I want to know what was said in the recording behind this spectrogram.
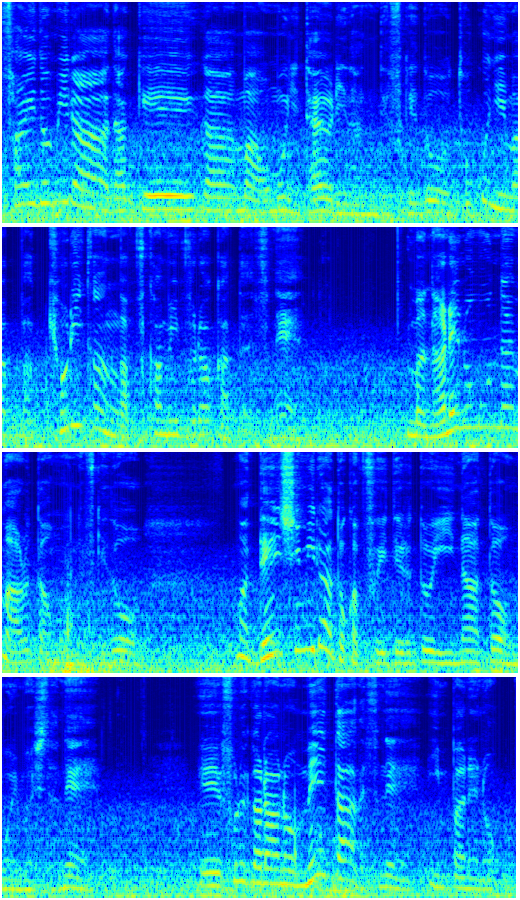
サイドミラーだけがまあ主に頼りなんですけど特にやっぱ距離感がつかみづらかったですね。まあ慣れの問題もあるとは思うんですけど、まあ、電子ミラーとかついてるといいなとは思いましたね、え、それからあのメーターですね。インパネの。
